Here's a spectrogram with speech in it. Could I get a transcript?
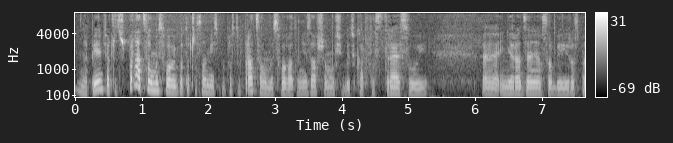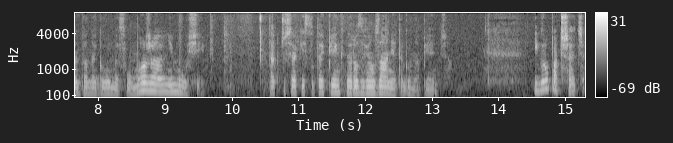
napięcia, czy też pracy umysłowej, bo to czasami jest po prostu praca umysłowa. To nie zawsze musi być karta stresu i, e, i nieradzenia sobie i rozpętanego umysłu. Może, ale nie musi. Tak czy siak jest tutaj piękne rozwiązanie tego napięcia. I grupa trzecia.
